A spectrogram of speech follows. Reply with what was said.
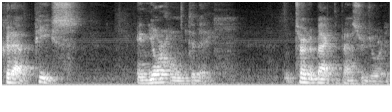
could have peace in your home today. We'll turn it back to Pastor Jordan.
